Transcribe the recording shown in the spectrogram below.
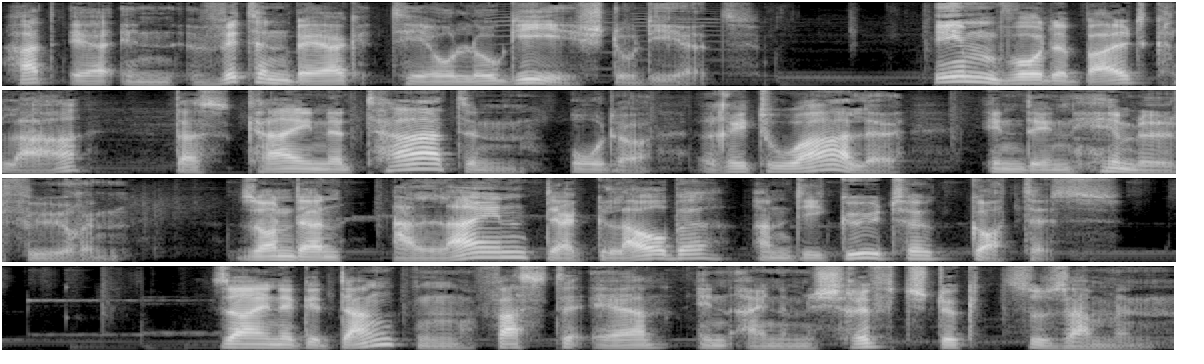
hat er in Wittenberg Theologie studiert. Ihm wurde bald klar, dass keine Taten oder Rituale in den Himmel führen, sondern allein der Glaube an die Güte Gottes. Seine Gedanken fasste er in einem Schriftstück zusammen.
